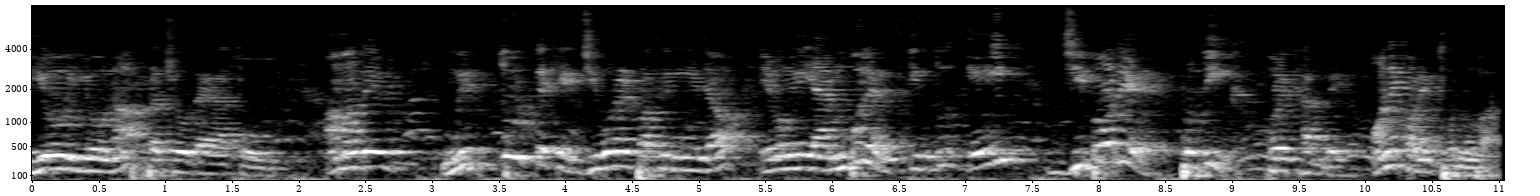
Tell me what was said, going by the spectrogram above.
ইয়ো না প্রচোদয়াত। আমাদের মৃত্যুর থেকে জীবনের পথে নিয়ে যাও এবং এই অ্যাম্বুলেন্স কিন্তু এই জীবনের প্রতীক হয়ে থাকবে। অনেক অনেক ধন্যবাদ।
